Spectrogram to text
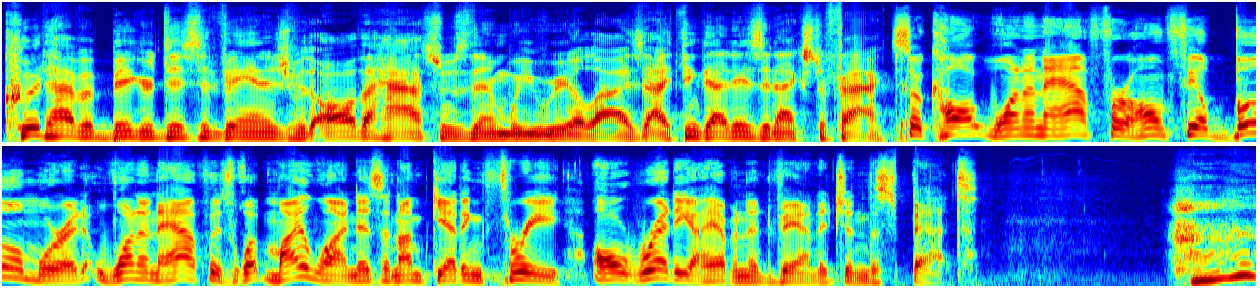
could have a bigger disadvantage with all the hassles than we realize. I think that is an extra factor. So call it one and a half for home field. Boom, we're at one and a half is what my line is, and I'm getting three. Already, I have an advantage in this bet. Huh?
